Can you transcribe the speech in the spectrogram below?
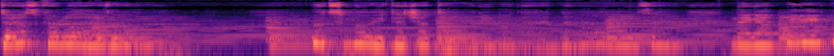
デスペラードうつむいてちゃどうにもならないぜ。願いを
